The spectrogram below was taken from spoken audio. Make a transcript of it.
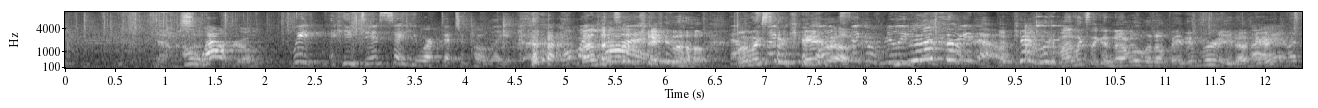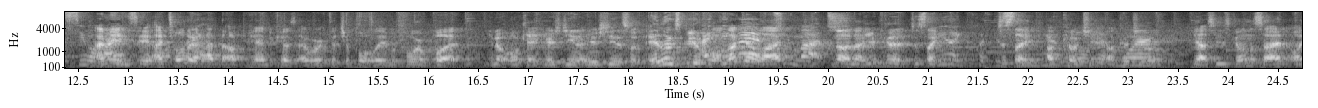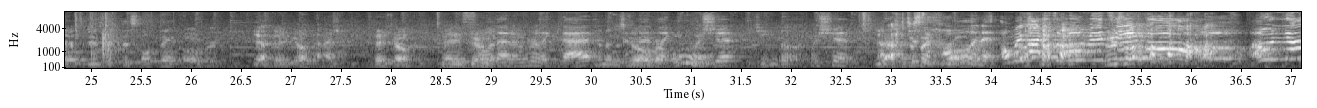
Yeah, what's Oh up, wow. girl? Wait, he did say he worked at Chipotle. Oh my mine god. looks okay though. That mine looks, looks like, okay that though. looks like a really good burrito. Okay, look, mine looks like a normal little baby burrito here. Alright, let's see what I mean, see, I told her I had the upper hand because I worked at Chipotle before, but you know, okay, here's Jeana, here's Jeana. So it looks beautiful. I I'm not gonna lie. too much. No, no, you're good. Just like, like, just like, I'll coach you. I'll coach you. a more? little. Yeah, so he's go on the side. All you have to do is get this whole thing over. Yeah, there you go. Oh god. There you go. Now you're doing fold it. that over like that. And then just go over. like Ooh, push it. Jeana. Push it. Yeah, Uh, just there's like a hole in it. it. Oh my god, it's all over the table! oh no!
